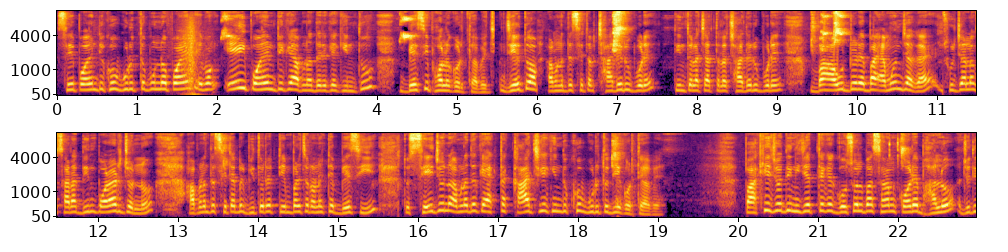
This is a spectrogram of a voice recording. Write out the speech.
সেই পয়েন্টটি খুব গুরুত্বপূর্ণ পয়েন্ট এবং এই পয়েন্টটিকে আপনাদেরকে কিন্তু বেশি ফলো করতে হবে। যেহেতু আপনাদের সেটা ছাদের উপরে, তিনতলা, চারতলা ছাদের উপরে বা আউটডোরে বা এমন জায়গায় সূর্যালোক সারা দিন পড়ার জন্য আপনাদের সেটাপের ভিতরের টেম্পারেচার অনেকটা বেশি, তো সেই জন্য আপনাদেরকে একটা কাজকে কিন্তু খুব গুরুত্ব দিয়ে করতে হবে। পাখি যদি নিজের থেকে গোসল বা স্নান করে ভালো, যদি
